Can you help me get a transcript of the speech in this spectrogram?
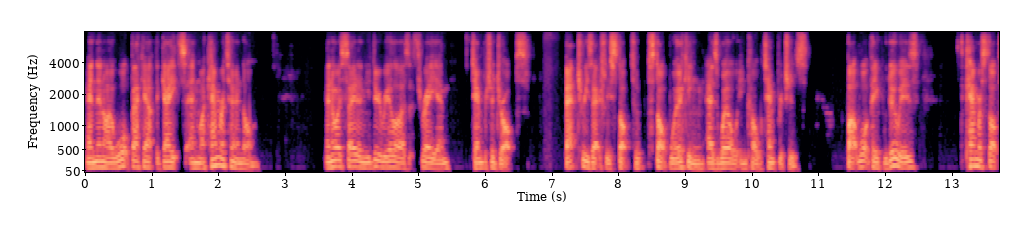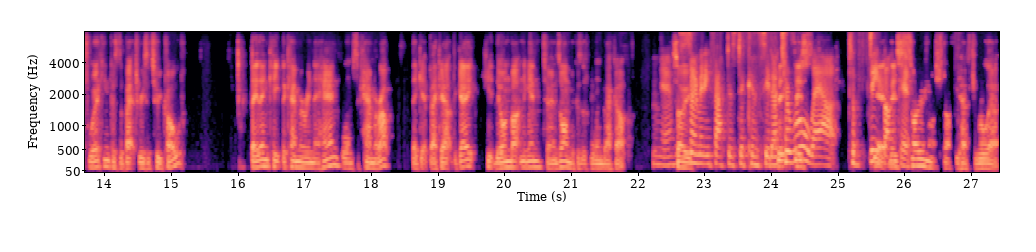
And then I walked back out the gates and my camera turned on. And I always say to them, you do realize at 3 a.m. temperature drops. Batteries actually stop to stop working as well in cold temperatures. But what people do is the camera stops working because the batteries are too cold. They then keep the camera in their hand, warms the camera up. They get back out the gate, hit the on button again, turns on because it's warmed back up. Yeah, So- so many factors to consider to rule out, to yeah, debunk there's it. There's so much stuff you have to rule out.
